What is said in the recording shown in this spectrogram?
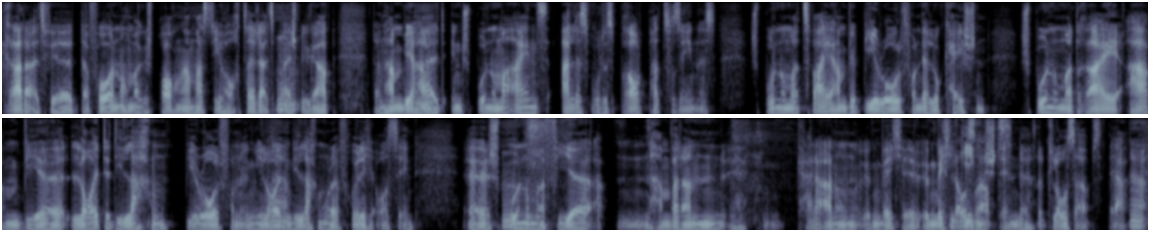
gerade als wir davor nochmal gesprochen haben, hast die Hochzeit als Mhm. Beispiel gehabt, dann haben wir Mhm. halt in Spur Nummer eins alles, wo das Brautpaar zu sehen ist. Spur Nummer zwei haben wir B-Roll von der Location. Spur Nummer drei haben wir Leute, die lachen, B-Roll von irgendwie Leuten, Ja. die lachen oder fröhlich aussehen. Äh, Spur Mhm. Nummer vier äh, haben wir dann, äh, keine Ahnung, irgendwelche, irgendwelche Close-ups. Gegenstände, Close-ups, ja. Ja.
